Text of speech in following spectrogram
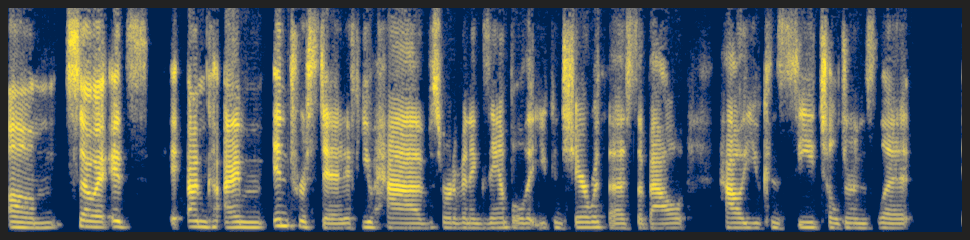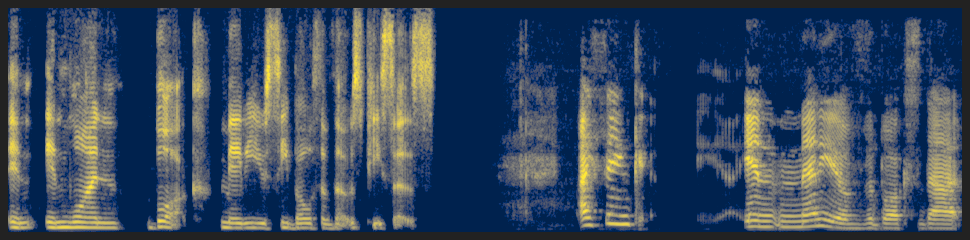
Um, so it's I'm I'm interested if you have sort of an example that you can share with us about how you can see children's lit in in one book. Maybe you see both of those pieces. I think in many of the books that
